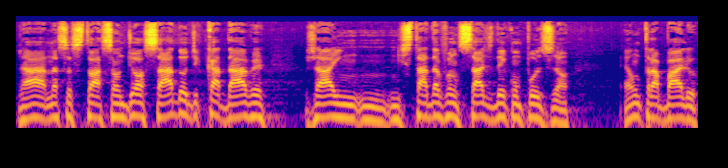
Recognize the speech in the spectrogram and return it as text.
Já nessa situação de ossada ou de cadáver já em, em estado avançado de decomposição. É um trabalho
